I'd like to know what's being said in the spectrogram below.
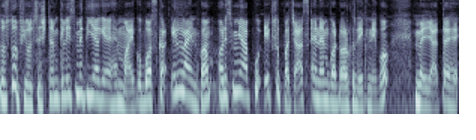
दोस्तों, फ्यूल सिस्टम के लिए इसमें दिया गया है माइकोबॉस का इन लाइन पंप और इसमें आपको 150 एनएम का टॉर्क देखने को मिल जाता है।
